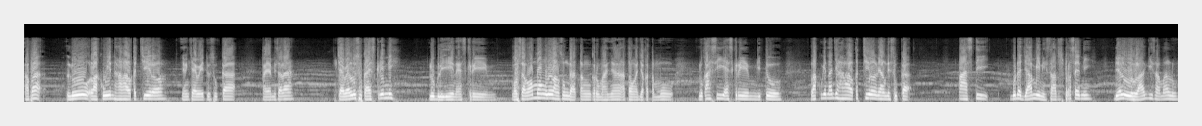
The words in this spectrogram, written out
apa lu lakuin hal-hal kecil yang cewek itu suka. Kayak misalnya cewek lu suka es krim nih lu beliin es krim. Nggak usah ngomong lu langsung datang ke rumahnya atau ngajak ketemu. Lu kasih es krim gitu. Lakuin aja hal-hal kecil yang dia suka. Pasti gue udah jamin nih 100% nih dia luluh lagi sama lu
